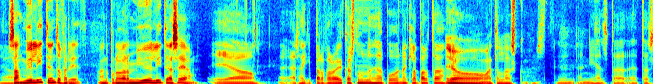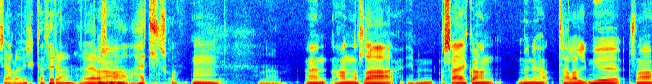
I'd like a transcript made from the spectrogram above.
já. samt mjög lítið undarfærið, hann er búin að vera mjög lítið að segja já, er það ekki bara að fara að aukast núna þegar búið að negla bara það Já, eitthvað sko en, en ég held að þetta sé alveg að virka fyrir hann að vera Já. svona hæll sko. mm. Að- en hann alltaf ég sagði eitthvað, hann muni ha- tala mjög svona,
